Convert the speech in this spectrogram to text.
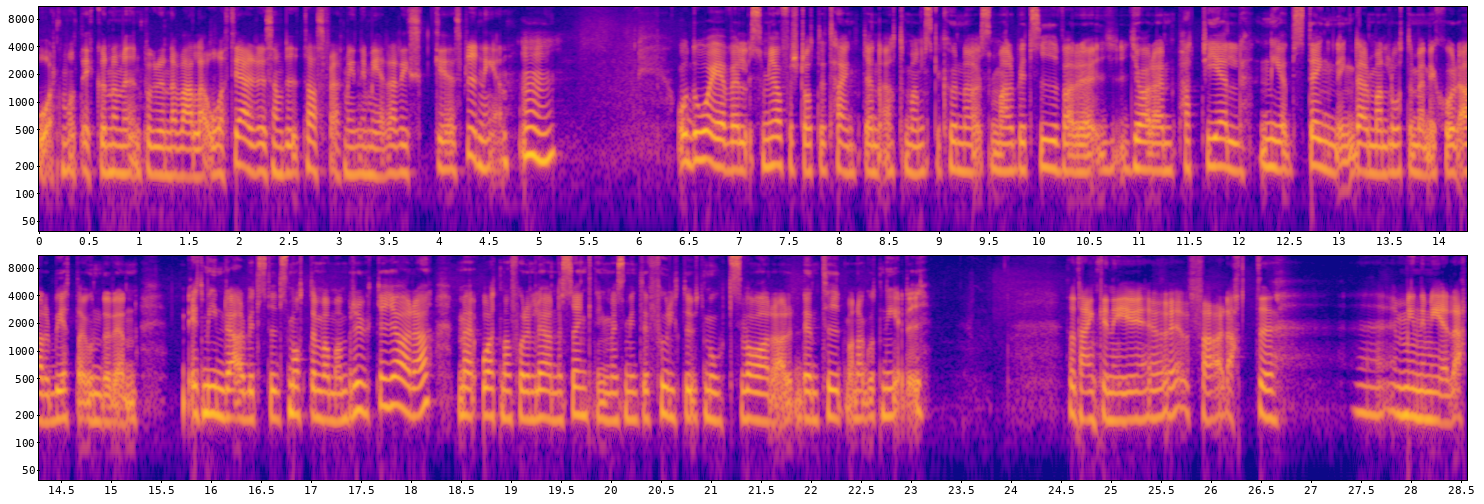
hårt mot ekonomin på grund av alla åtgärder som vidtas för att minimera riskspridningen. Mm. Och då är väl som jag förstått det tanken att man ska kunna som arbetsgivare göra en partiell nedstängning där man låter människor arbeta under en ett mindre arbetstidsmått än vad man brukar göra och att man får en lönesänkning men som inte fullt ut motsvarar den tid man har gått ner i. Så tanken är eh, för att eh, minimera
